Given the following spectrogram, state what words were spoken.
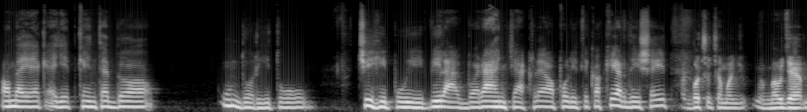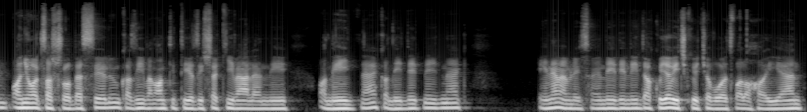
amelyek egyébként ebbe a undorító csihipúi világba rántják le a politika kérdéseit. Hát, bocs, hogyha mondjuk, mert ugye a nyolcasról beszélünk, az nyilván antitézise kíván lenni a négynek, a négy nek Én nem emlékszem, hogy a négy de akkor javíts ki, hogyha volt valaha ilyen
